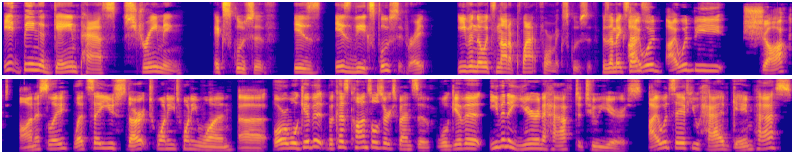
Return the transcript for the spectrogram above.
it being a Game Pass streaming exclusive is is the exclusive, right? Even though it's not a platform exclusive. Does that make sense? I would I would be shocked honestly. Let's say you start 2021 uh or we'll give it because consoles are expensive we'll give it even a year and a half to 2 years. I would say if you had game pass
